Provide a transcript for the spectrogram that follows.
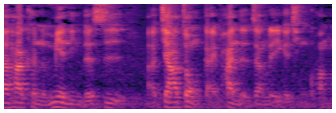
那他可能面临的是啊加重改判的这样的一个情况。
